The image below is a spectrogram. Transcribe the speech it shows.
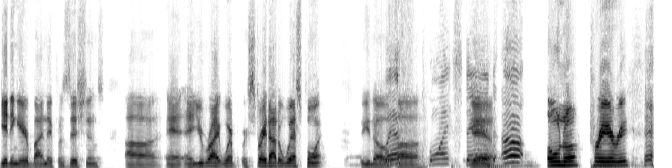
getting everybody in their positions. Uh, and, and you're right, we're, we're straight out of West Point. You know, West uh, Point, stand up. Ona, Prairie, the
